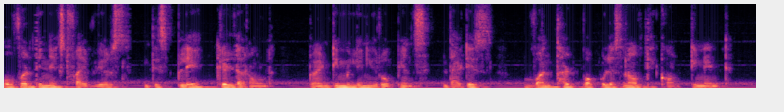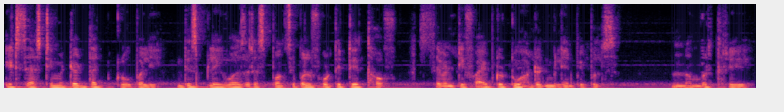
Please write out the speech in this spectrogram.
Over the next five years, this plague killed around 20 million Europeans, that is, one third population of the continent. It's estimated that globally, this plague was responsible for the death of 75 to 200 million peoples. Number 3.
